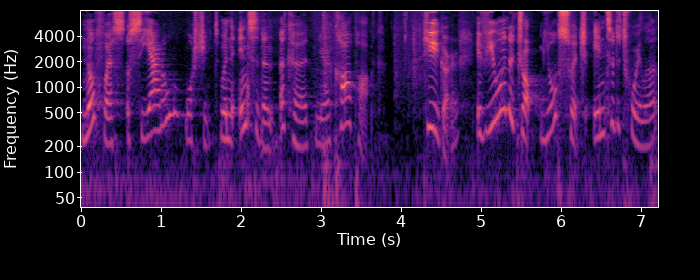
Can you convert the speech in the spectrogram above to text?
northwest of Seattle, Washington, when the incident occurred near a car park. Hugo, if you were to drop your switch into the toilet,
